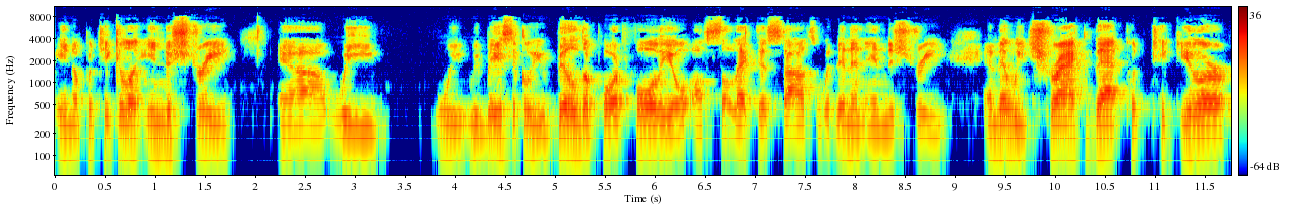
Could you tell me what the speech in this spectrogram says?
in a particular industry. Uh, we we we basically build a portfolio of selected stocks within an industry, and then we track that particular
